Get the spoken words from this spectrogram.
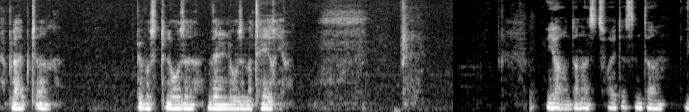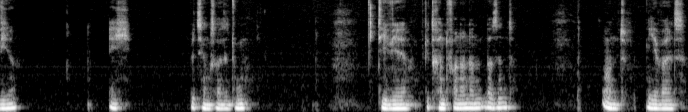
er bleibt äh, bewusstlose, willenlose Materie. Ja, und dann als zweites sind da wir, ich beziehungsweise du, die wir getrennt voneinander sind und jeweils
